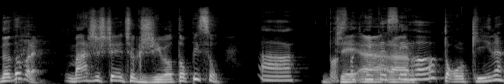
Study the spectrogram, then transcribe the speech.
no dobre, máš ešte niečo k životopisu? Uh, poslechněte si ho. Tolkien?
